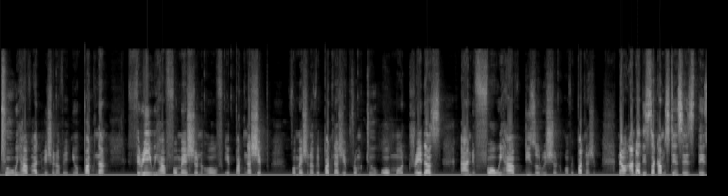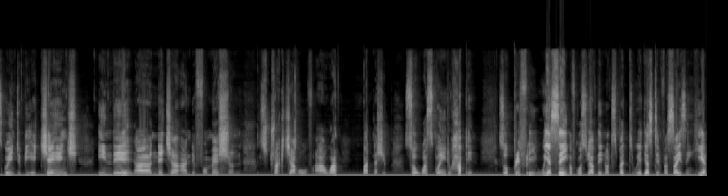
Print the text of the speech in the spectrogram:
Two, we have admission of a new partner. Three, we have formation of a partnership, formation of a partnership from two or more traders. And four, we have dissolution of a partnership. Now, under these circumstances, there's going to be a change in the uh, nature and the formation structure of our partnership. So what's going to happen? So briefly, we are saying, of course, you have the notes, but we are just emphasizing here.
